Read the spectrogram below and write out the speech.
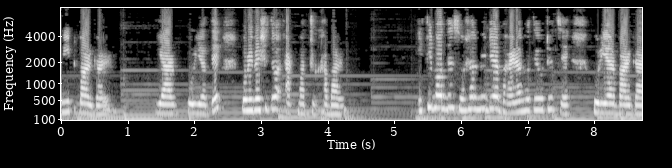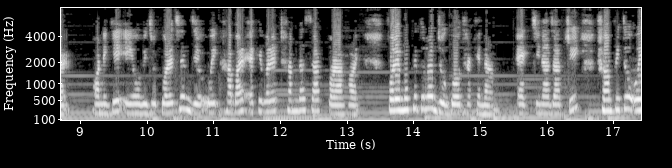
মিট বার্গার, ইয়ার কোরিয়াতে পরিবেশিত একমাত্র খাবার। ইতিমধ্যে সোশ্যাল মিডিয়া ভাইরাল হতে উঠেছে কোরিয়ার বার্গার। অনেকে এই অভিযোগ করেছেন যে ওই খাবার একেবারে ঠান্ডা সার্ভ করা হয়, ফলে মুখে তোলার যোগ্যও থাকে না। এক চীনা যাত্রী সম্প্রীত ওই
